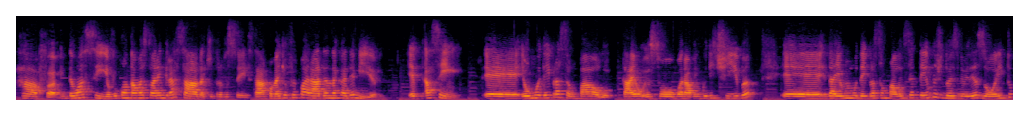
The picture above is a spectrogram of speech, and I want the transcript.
Rafa, então assim, eu vou contar uma história engraçada aqui para vocês, tá? Como é que eu fui parada na academia? assim, é, eu mudei para São Paulo, tá? Eu, eu sou morava em Curitiba, é, daí eu me mudei para São Paulo em setembro de 2018.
